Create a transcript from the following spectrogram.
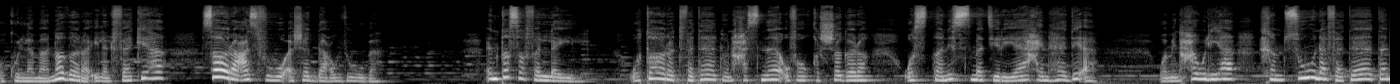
وكلما نظر إلى الفاكهة صار عزفه أشد عذوبة. انتصف الليل وطارت فتاة حسناء فوق الشجرة وسط نسمة رياح هادئة ومن حولها خمسون فتاة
